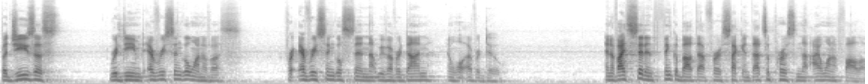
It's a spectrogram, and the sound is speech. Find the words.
But Jesus redeemed every single one of us for every single sin that we've ever done and will ever do. And if I sit and think about that for a second, that's a person that I want to follow.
